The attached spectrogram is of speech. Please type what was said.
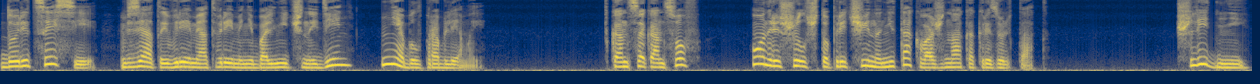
До рецессии взятый время от времени больничный день не был проблемой. В конце концов, он решил, что причина не так важна, как результат — Шли дни.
